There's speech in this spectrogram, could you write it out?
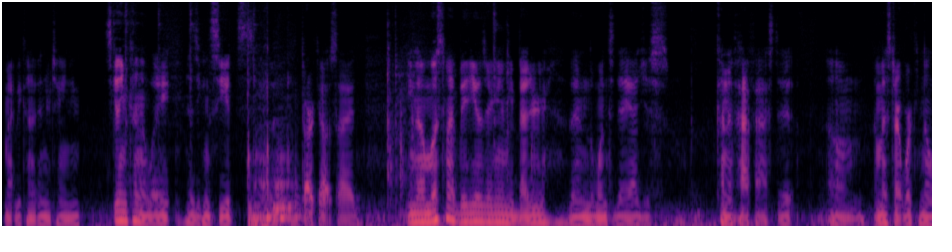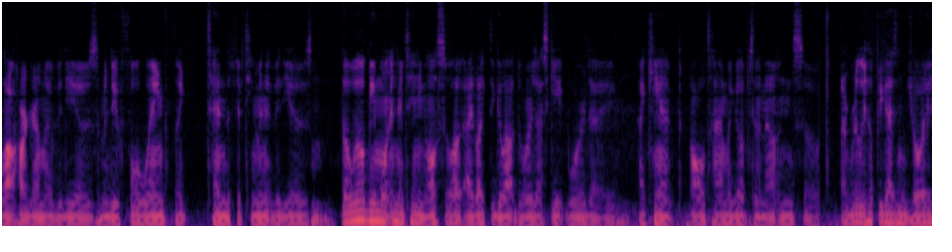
Might be kind of entertaining. It's getting kind of late. As you can see, it's uh, dark outside. You know, most of my videos are going to be better than the one today. I just kind of half-assed it. Um, I'm going to start working a lot harder on my videos. I'm going to do full length, like 10 to 15 minute videos. They will be more entertaining also. I, I, like to go outdoors, I skateboard, I, I camp all the time. I go up to the mountains, so I really hope you guys enjoy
